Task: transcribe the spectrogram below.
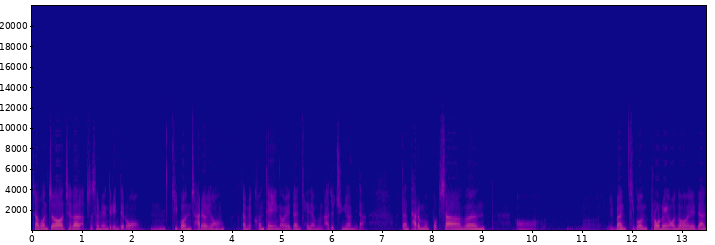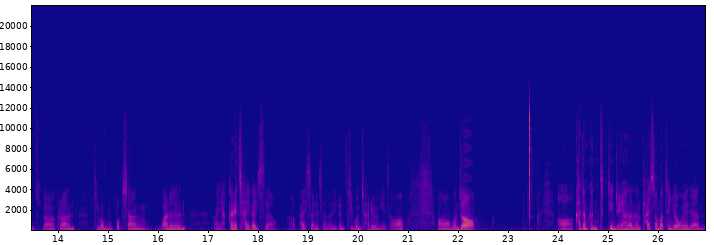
자, 먼저 제가 앞서 설명드린 대로 음, 기본 자료형, 그 다음에 컨테이너에 대한 개념은 아주 중요합니다. 일단 다른 문법상은 어, 어, 일반 기본 프로그래밍 언어에 대한 그러한 기본 문법상 과는 어, 약간의 차이가 있어요. 어, 파이썬에서는 이런 기본 자료형에서 어, 먼저 어, 가장 큰 특징 중에 하나는 파이썬 같은 경우에는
